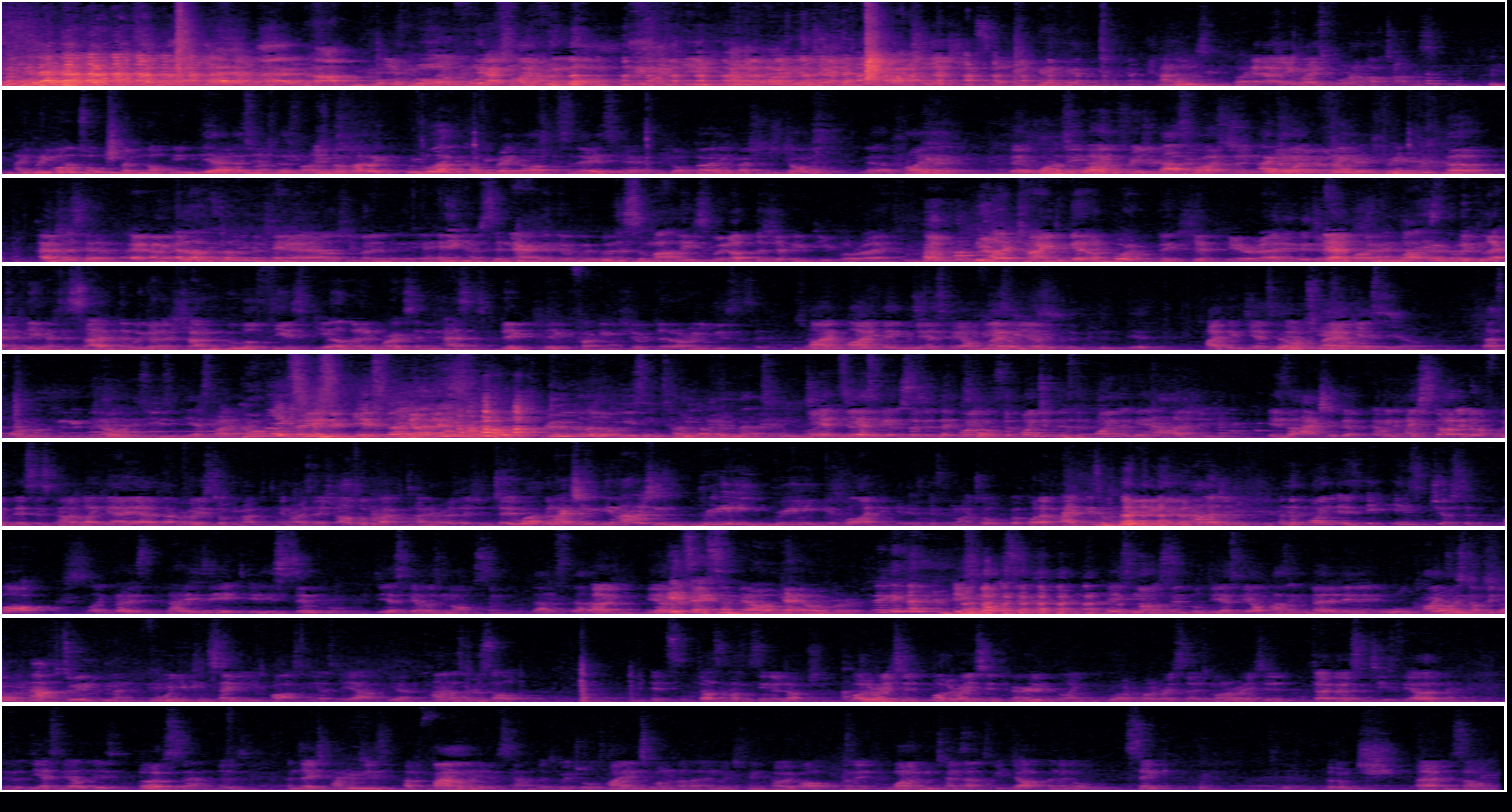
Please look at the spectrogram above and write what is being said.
You've bought 45 for more. Thank you. Congratulations, sir. I'm on the It 65. only weighs four and a half tons. I really want to talk to you, but not in. Yeah, that's fine, that's fine. We've got, by the way, we will have the coffee break after, so there is, you know, if you've got burning questions, John is, you know, a private, But one to I one. think Friedrich That's has a fine. question. Okay, Go on. Friedrich, Friedrich. No, I'm just kind of, I, I mean, I love, love your container analogy, but in, in any kind of scenario, that we're, we're the Somalis, we're not the shipping people, right? we're like trying to get on board the big ship here, right? I think it's And why, why is it that we collectively have decided that we're going to shun Google DSPL when it works and it has this big, big fucking ship that already uses it? I, I think DSPL fails. I think No DSPL one's using fails. SDL. That's one argument. No one is using DSPL. Google It's is using it's DSPL. not- Google, Google are not using Tiny other than that team. D- right? So- DSPL, so the, the point, the point of this, the point of the analogy is that actually, the, I mean, I started off with this as kind of like, yeah, yeah, everybody's talking about containerization. I'll talk about containerization too. Well- But actually, the analogy is really, really good. Well, I think it is because it's my talk, but whatever. I think it's a really good analogy. And the point is, it is just a box. Like that is that is it. It is simple. DSPL is not simple. That's that. Um, the other It's XML, get over it. it's not simple. It's not simple. DSPL has embedded in it all kinds of stuff that you have to implement before you can say that you pass DSPL. yeah. And as a result, it doesn't hasn't seen adoption. Moderated, moderated, very like what what have I said? Moderated diversity is the other thing. Is that DSPL is a standard, and data packages a family of standards which all tie into one another and which can co-evolve. And if one of them turns out to be DUP, and then it'll sync, but uh, and so on.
